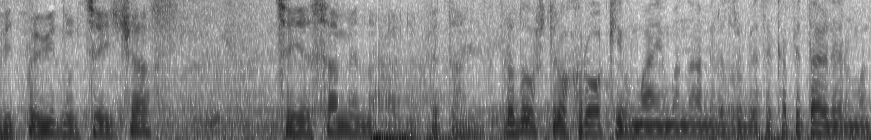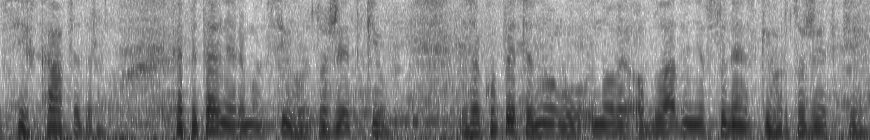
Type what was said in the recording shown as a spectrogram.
відповідно в цей час це є саме нагальне питання. Впродовж трьох років маємо намір зробити капітальний ремонт всіх кафедр, капітальний ремонт всіх гуртожитків, закупити нову нове обладнання в студентські гуртожитки.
